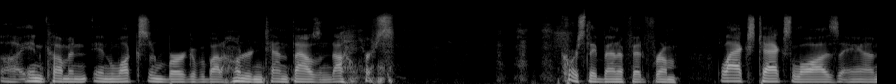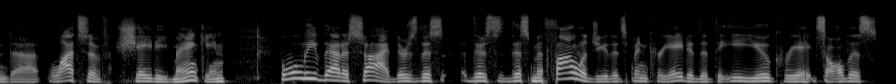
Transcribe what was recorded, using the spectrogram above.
uh, income in, in Luxembourg of about $110,000. of course, they benefit from lax tax laws and uh, lots of shady banking. But we'll leave that aside. There's this this this mythology that's been created that the EU creates all this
